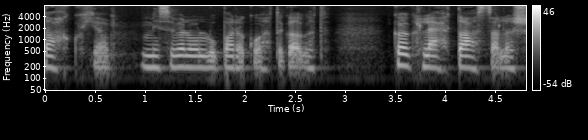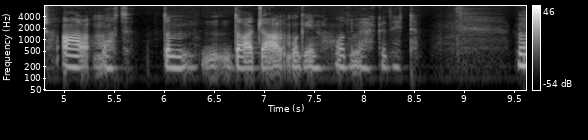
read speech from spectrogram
tahko ja missä vielä ollut pari kohta kagat. Kak läht taas allas almot. Ton daja almokin, oot ehkä tiedä. No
